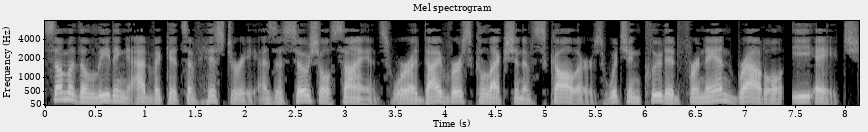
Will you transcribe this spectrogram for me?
Some of the leading advocates of history as a social science were a diverse collection of scholars which included Fernand Braudel, E. H.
